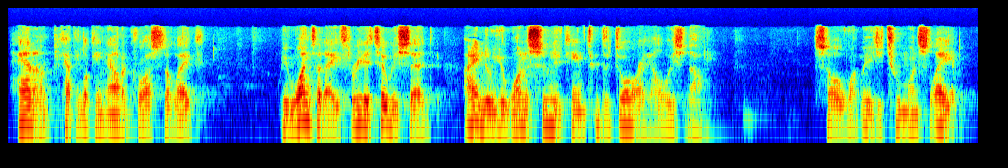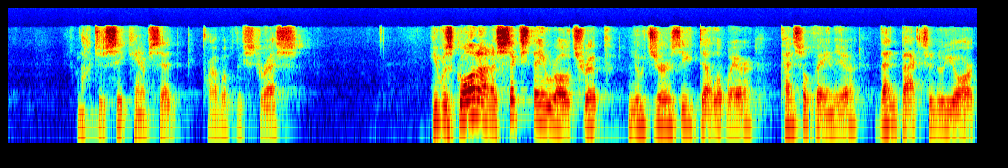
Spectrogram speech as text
Hannah kept looking out across the lake. We won today, three to two, he said. I knew you won as soon as you came through the door. I always know. So what made you two months late? Dr. Seacamp said, probably stress. He was gone on a six day road trip, New Jersey, Delaware, Pennsylvania, then back to New York.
